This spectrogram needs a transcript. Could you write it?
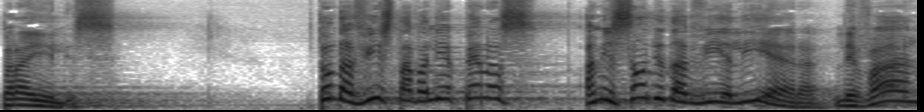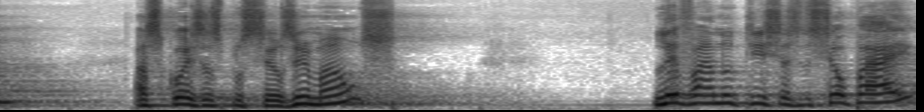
para eles. Então Davi estava ali apenas, a missão de Davi ali era levar as coisas para os seus irmãos, levar notícias do seu pai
